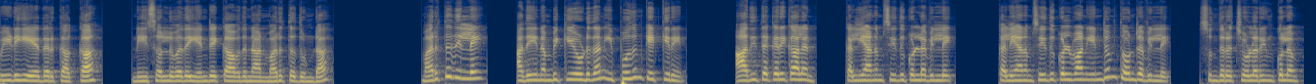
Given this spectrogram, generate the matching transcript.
பீடிகை எதற்கு அக்கா? நீ சொல்லுவதை என்றைக்காவது நான் மறுத்ததுண்டா? மறுத்ததில்லை. அதே நம்பிக்கையோடுதான் இப்போதும் கேட்கிறேன். ஆதித்த கரிகாலன் கல்யாணம் செய்து கொள்ளவில்லை. கல்யாணம் செய்து கொள்வான் என்றும் தோன்றவில்லை. சுந்தரச் சோழரின் குலம்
